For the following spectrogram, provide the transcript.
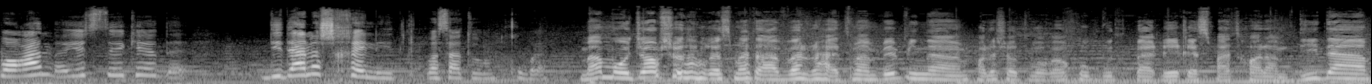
واقعا یه چیزی که دیدنش خیلی واسهتون خوبه. من مجاب شدم قسمت اول رو حتما ببینم. حالا شاید واقعا خوب بود بقیه قسمت هارم دیدم.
